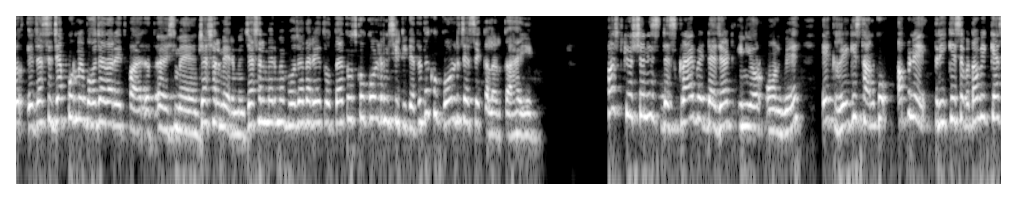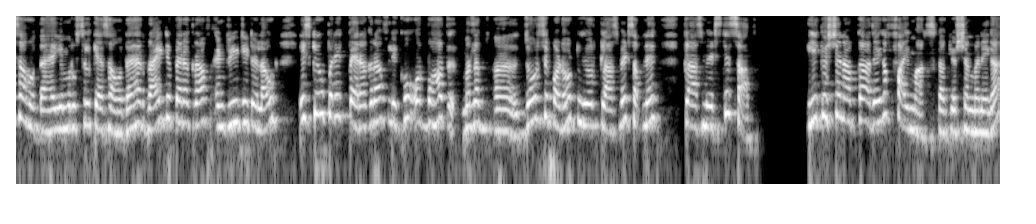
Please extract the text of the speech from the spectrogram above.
तो जैसे जयपुर में बहुत ज़्यादा रेत इसमें, जैसलमेर में जैसलमेर में बहुत ज़्यादा रेत होता है तो उसको गोल्डन सिटी कहते हैं। देखो गोल्ड जैसे कलर का है ये। First question is describe a desert in your own way. एक रेगिस्तान को अपने तरीके से बताओ भी कैसा होता है, ये मरुस्थल कैसा होता है। Write a paragraph and read it aloud. इसके ऊपर एक पैराग्राफ लिखो और बहुत मतलब ज़ोर से पढ़ो टू योर क्लासमेट्स, अपने क्लासमेट्स के साथ। ये क्वेश्चन आपका आ जाएगा फाइव मार्क्स का क्वेश्चन बनेगा।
